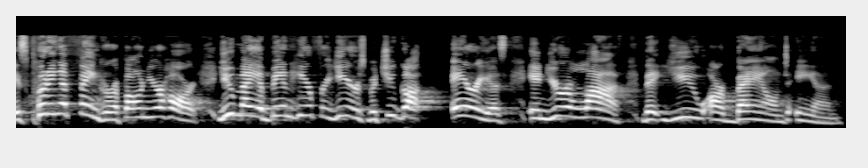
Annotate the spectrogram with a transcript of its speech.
is putting a finger upon your heart. You may have been here for years, but you've got areas in your life that you are bound in,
